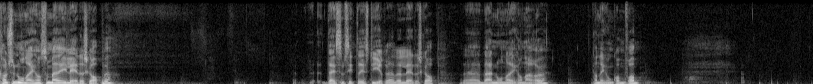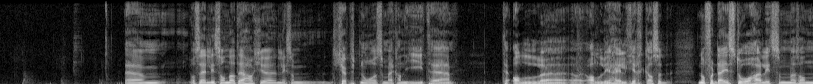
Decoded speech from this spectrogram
kanskje noen av dere som er i lederskapet. De som sitter i styret eller lederskap. Det er noen av dere her òg. Kan dere komme fram? Um, og så er det litt sånn at jeg har ikke liksom, kjøpt noe som jeg kan gi til, til alle, alle, i hele kirka. Så nå får de stå her litt som sånn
